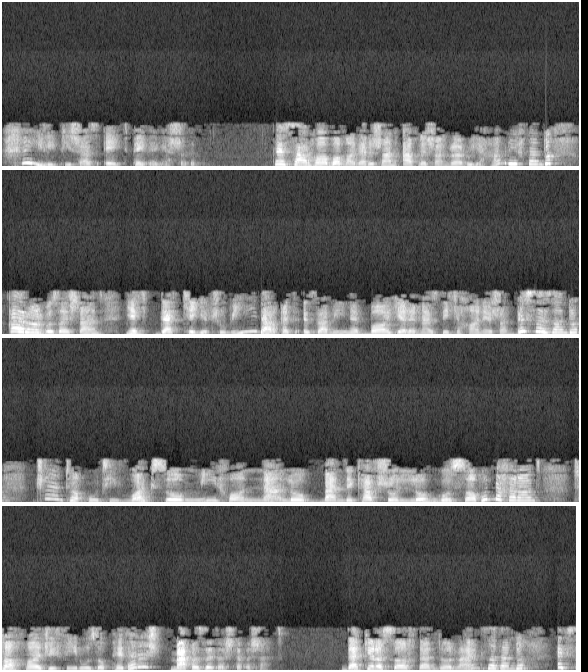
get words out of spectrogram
خیلی پیش از عید پیدایش شده بود پسرها با مادرشان عقلشان را روی هم ریختند و قرار گذاشتند یک دکه چوبی در قطع زمین بایر نزدیک خانهشان بسازند و چند تا قوطی واکس و میخ و نعل و بند کفش و لنگ و صابون بخرند تا حاجی فیروز و پدرش مغازه داشته باشند. دکه را ساختند و رنگ زدند و عکس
